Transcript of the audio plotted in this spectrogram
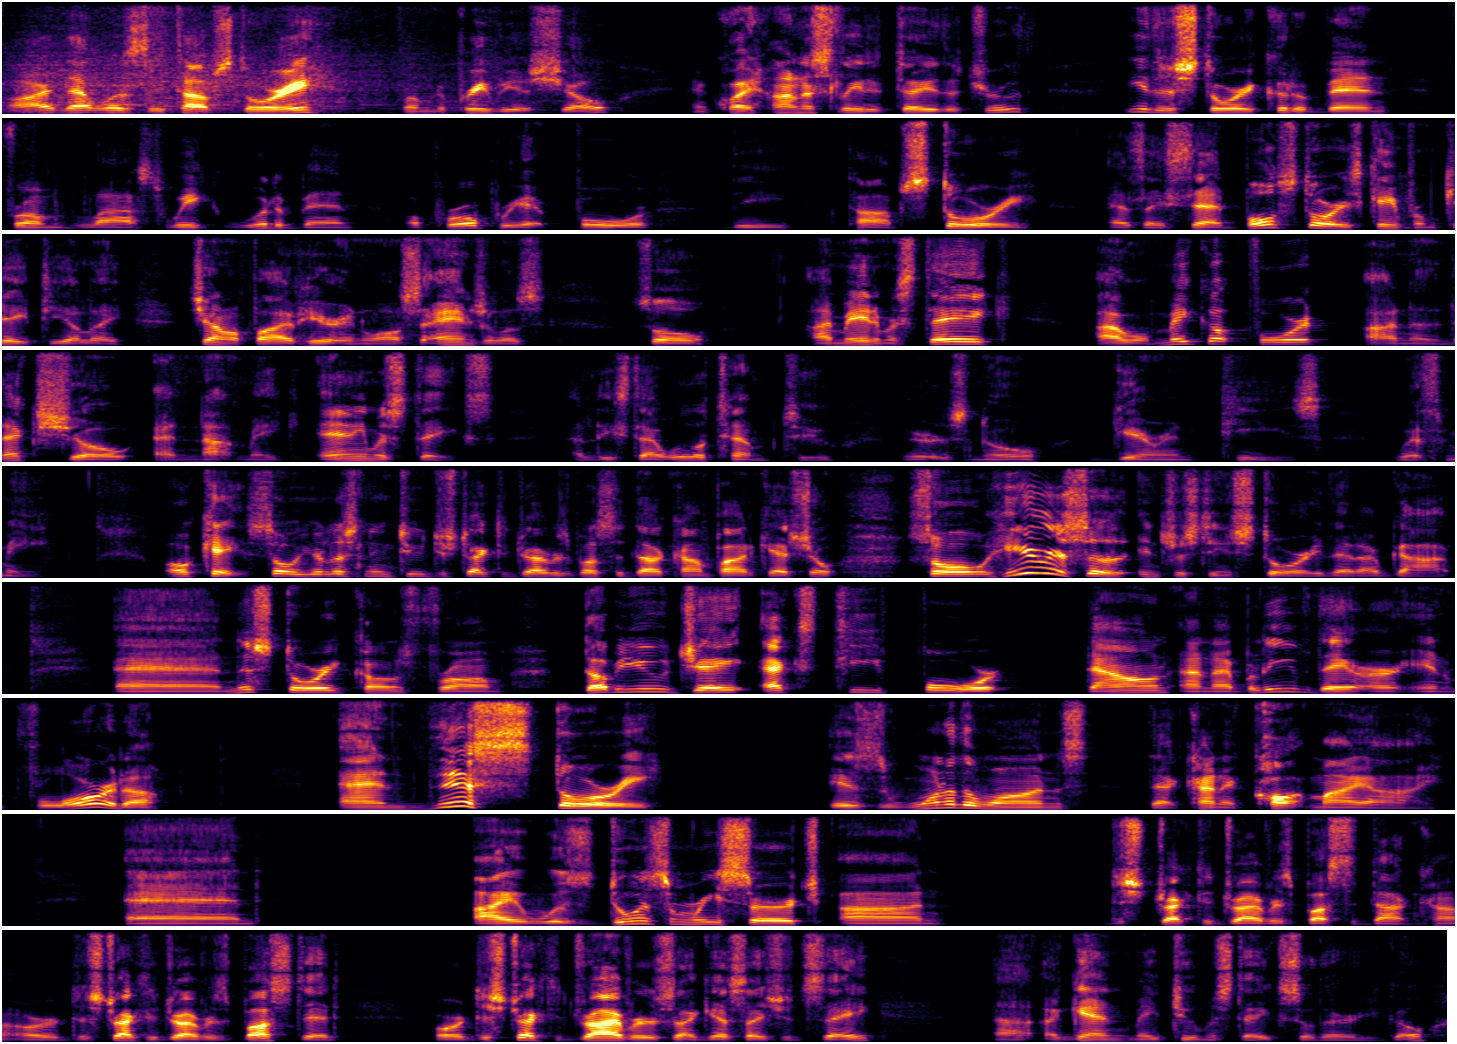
All right, that was the top story from the previous show. And quite honestly, to tell you the truth, either story could have been from last week, would have been appropriate for the top story. As I said, both stories came from KTLA, Channel 5 here in Los Angeles. So I made a mistake. I will make up for it on the next show and not make any mistakes. At least I will attempt to. There is no guarantees with me. Okay, so you're listening to DistractedDriversBusted.com podcast show. So here is an interesting story that I've got. And this story comes from WJXT4 down, and I believe they are in Florida. And this story is one of the ones that kind of caught my eye. And I was doing some research on distracteddriversbusted.com or distracted drivers busted or distracted drivers i guess i should say uh, again made two mistakes so there you go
